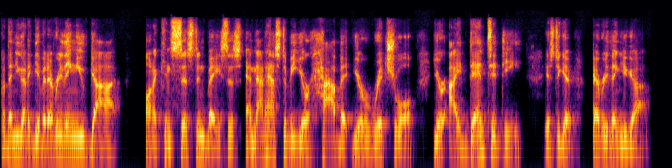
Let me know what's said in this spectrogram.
but then you got to give it everything you've got on a consistent basis. And that has to be your habit, your ritual, your identity is to give everything you got.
